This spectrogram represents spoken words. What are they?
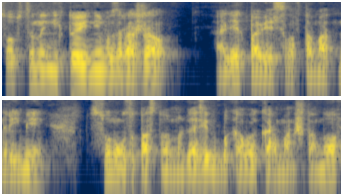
Собственно, никто и не возражал. Олег повесил автомат на ремень, сунул запасной магазин в боковой карман штанов,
